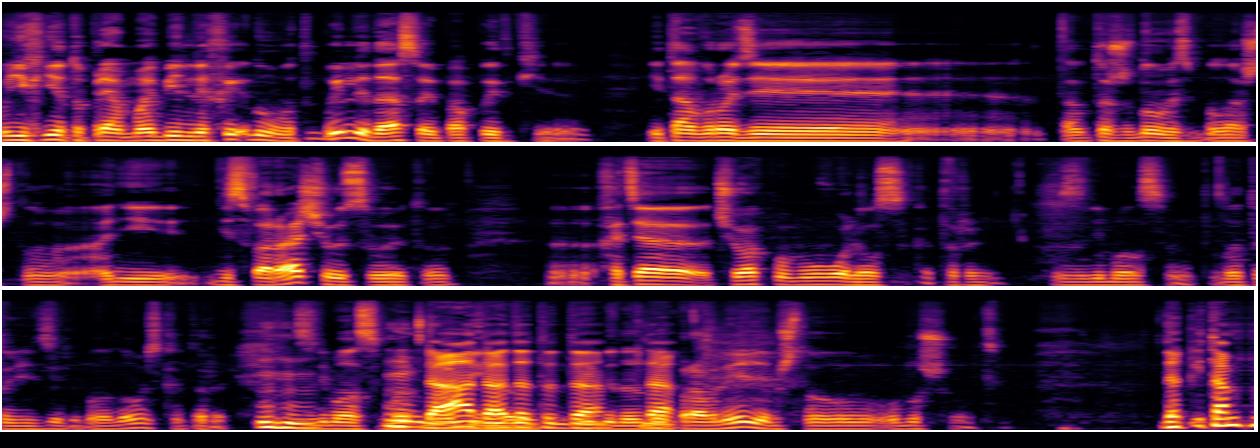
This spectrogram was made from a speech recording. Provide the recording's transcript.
у них нету прям мобильных, ну вот были, да, свои попытки, и там вроде, э, там тоже новость была, что они не сворачивают свою эту, э, хотя чувак, по-моему, уволился, который занимался, вот на той неделе была новость, который Мгм. занимался мо- да, да, да, да, да, именно да. направлением, что он ушел. Так и там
